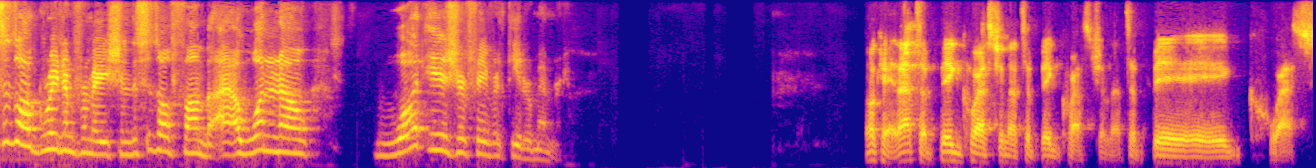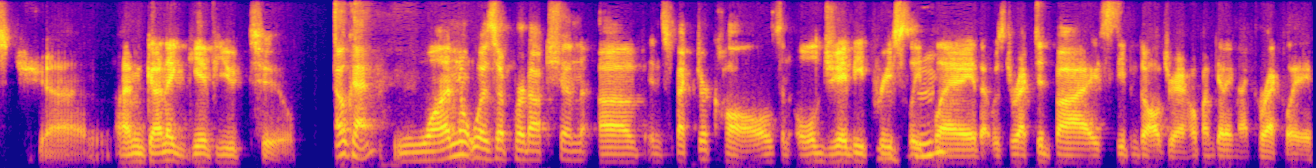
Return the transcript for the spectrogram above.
This is all great information. This is all fun, but I, I want to know what is your favorite theater memory? Okay, that's a big question. That's a big question. That's a big question. I'm going to give you two. Okay. One was a production of Inspector Calls, an old J.B. Priestley mm-hmm. play that was directed by Stephen Daldry. I hope I'm getting that correctly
